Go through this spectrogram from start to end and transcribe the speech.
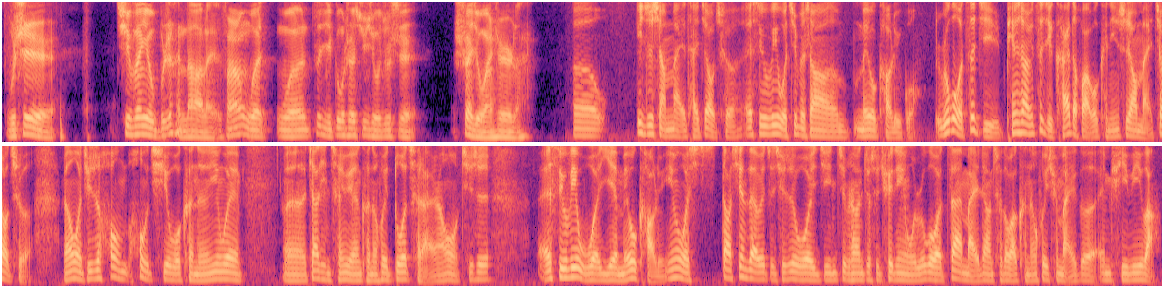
不是区分又不是很大了。反正我我自己购车需求就是帅就完事儿了。呃，一直想买一台轿车，SUV 我基本上没有考虑过。如果我自己偏向于自己开的话，我肯定是要买轿车。然后我其实后后期我可能因为呃家庭成员可能会多起来，然后其实 SUV 我也没有考虑，因为我到现在为止，其实我已经基本上就是确定，我如果再买一辆车的话，可能会去买一个 MPV 吧。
